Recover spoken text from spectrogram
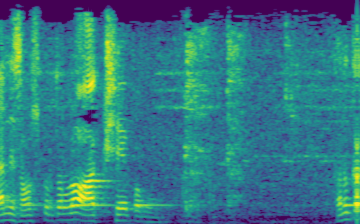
దాన్ని సంస్కృతంలో ఆక్షేపము కనుక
